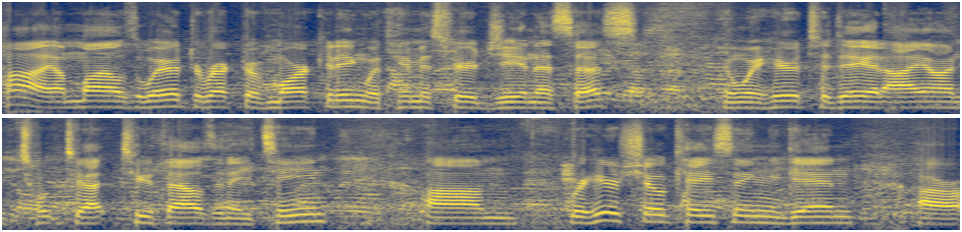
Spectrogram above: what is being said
Hi, I'm Miles Ware, Director of Marketing with Hemisphere GNSS, and we're here today at ION 2018. Um, we're here showcasing again our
